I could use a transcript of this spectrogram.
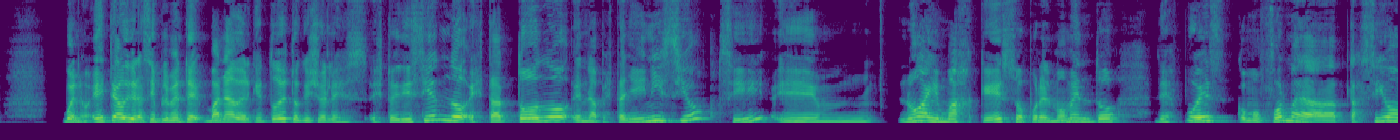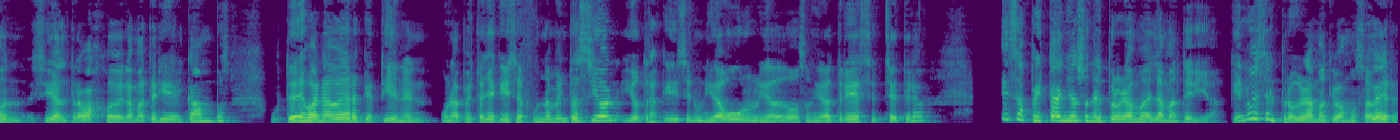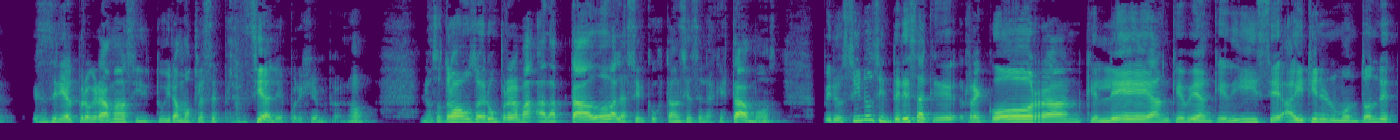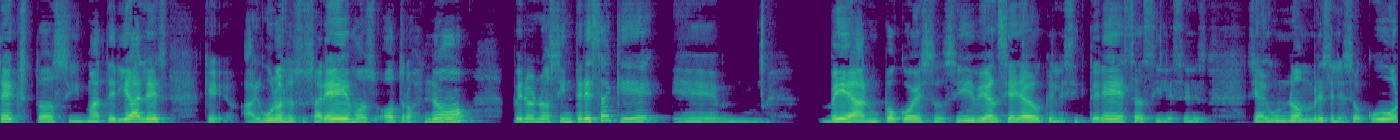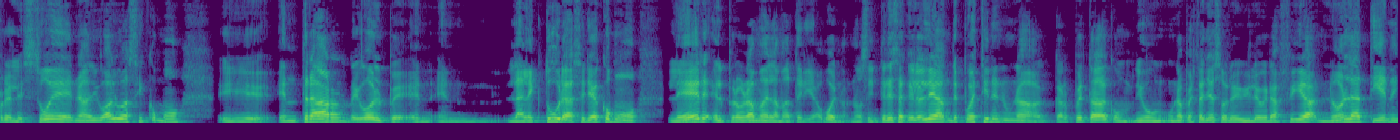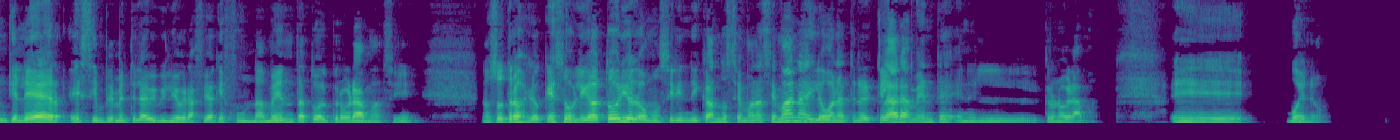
Bueno, este audio era simplemente, van a ver que todo esto que yo les estoy diciendo está todo en la pestaña de inicio, ¿sí? Em, no hay más que eso por el momento. Después, como forma de adaptación ¿sí? al trabajo de la materia y del campus, ustedes van a ver que tienen una pestaña que dice fundamentación y otras que dicen unidad 1, unidad 2, unidad 3, etc. Esas pestañas son el programa de la materia, que no es el programa que vamos a ver. Ese sería el programa si tuviéramos clases presenciales, por ejemplo, ¿no? Nosotros vamos a ver un programa adaptado a las circunstancias en las que estamos, pero sí nos interesa que recorran, que lean, que vean qué dice. Ahí tienen un montón de textos y materiales que algunos los usaremos, otros no, pero nos interesa que em, vean un poco eso, ¿sí? vean si hay algo que les interesa, si, les, si algún nombre se les ocurre, les suena, digo, algo así como eh, entrar de golpe en, la lectura, sería como leer el programa de la materia. Bueno, nos interesa que lo lean, después tienen una carpeta, con, digo, una pestaña sobre bibliografía, no la tienen que leer, es simplemente la bibliografía que fundamenta todo el programa, ¿sí? Nosotros lo que es obligatorio lo vamos a ir indicando semana a semana y lo van a tener claramente en el cronograma. Eh, bueno,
